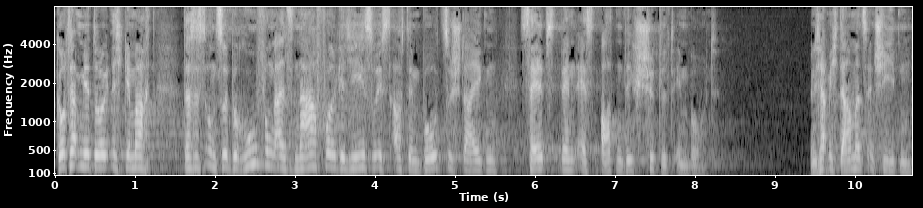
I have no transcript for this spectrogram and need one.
Gott hat mir deutlich gemacht, dass es unsere Berufung als Nachfolger Jesu ist, aus dem Boot zu steigen, selbst wenn es ordentlich schüttelt im Boot. Und ich habe mich damals entschieden,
